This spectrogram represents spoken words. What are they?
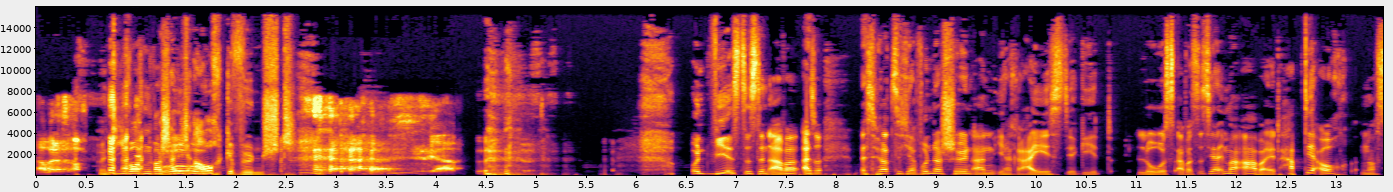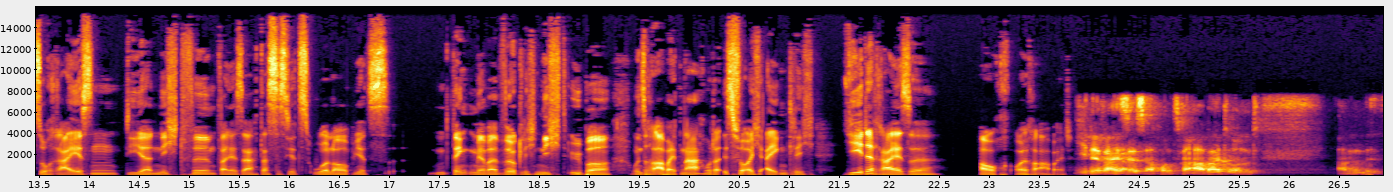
aber das auch. Und die wurden wahrscheinlich oh. auch gewünscht. ja. Und wie ist es denn aber? Also, es hört sich ja wunderschön an, ihr reist, ihr geht los, aber es ist ja immer Arbeit. Habt ihr auch noch so Reisen, die ihr nicht filmt, weil ihr sagt, das ist jetzt Urlaub, jetzt denken wir mal wirklich nicht über unsere Arbeit nach oder ist für euch eigentlich jede Reise auch eure Arbeit? Jede Reise ist auch unsere Arbeit und Ähm,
